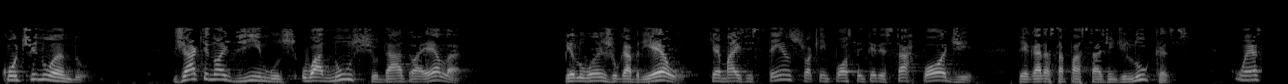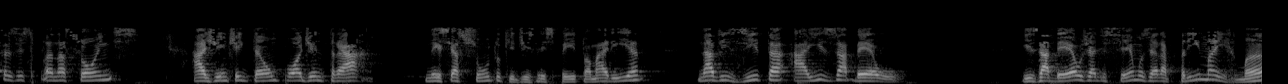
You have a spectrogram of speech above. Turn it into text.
continuando, já que nós vimos o anúncio dado a ela pelo anjo Gabriel, que é mais extenso, a quem possa interessar pode pegar essa passagem de Lucas, com essas explanações, a gente então pode entrar nesse assunto que diz respeito a Maria, na visita a Isabel. Isabel, já dissemos, era prima irmã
